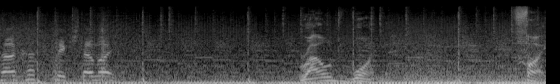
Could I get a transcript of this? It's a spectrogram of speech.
かかってきたまえ Round 1 Fight.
